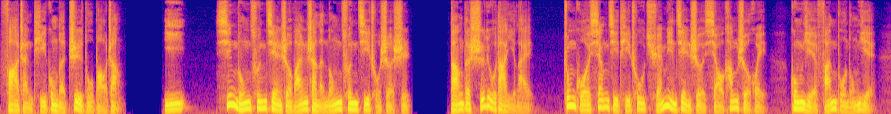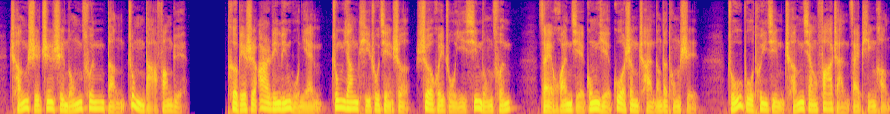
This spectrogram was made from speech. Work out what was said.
发展提供了制度保障。一、新农村建设完善了农村基础设施。党的十六大以来，中国相继提出全面建设小康社会。工业反哺农业、城市支持农村等重大方略，特别是二零零五年，中央提出建设社会主义新农村，在缓解工业过剩产能的同时，逐步推进城乡发展再平衡。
